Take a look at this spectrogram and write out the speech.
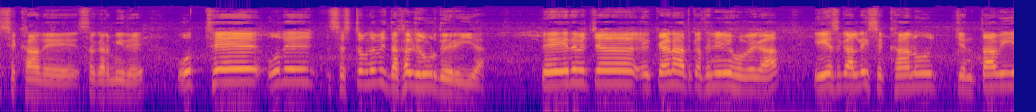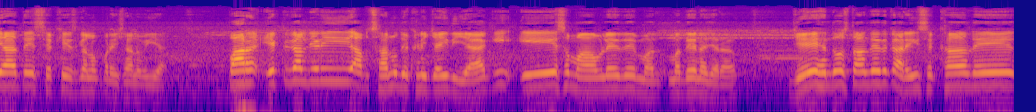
ਸਿੱਖਾਂ ਦੇ, ਸਰਗਰਮੀ ਦੇ। ਉੱਥੇ ਉਹਦੇ ਸਿਸਟਮ ਦੇ ਵਿੱਚ ਦਖਲ ਜ਼ਰੂਰ ਦੇ ਰਹੀ ਆ। ਤੇ ਇਹਦੇ ਵਿੱਚ ਇਹ ਕਹਿਣਾ ਅਤਕਥਨੀ ਨਹੀਂ ਹੋਵੇਗਾ, ਇਸ ਗੱਲ ਲਈ ਸਿੱਖਾਂ ਨੂੰ ਚਿੰਤਾ ਵੀ ਆ ਤੇ ਸਿੱਖ ਇਸ ਗੱਲੋਂ ਪਰੇਸ਼ਾਨ ਵੀ ਆ। ਪਰ ਇੱਕ ਗੱਲ ਜਿਹੜੀ ਆਪ ਸਾਨੂੰ ਦੇਖਣੀ ਚਾਹੀਦੀ ਹੈ ਕਿ ਇਸ ਮਾਮਲੇ ਦੇ ਮੱਦ- ਮੱਦੇਨਜ਼ਰ ਜੇ ਹਿੰਦੁਸਤਾਨ ਦੇ ਅਧਿਕਾਰੀ ਸਿੱਖਾਂ ਦੇ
